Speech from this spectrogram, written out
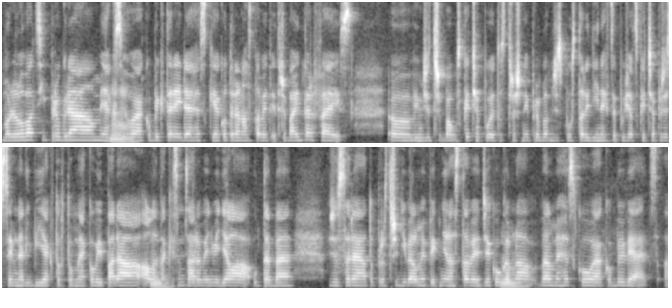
modelovací program, jak si Hmm. ho, jakoby, který jde hezky jako teda nastavit i třeba interface. Eh, Vím, že třeba u SketchUpu je to strašný problém, že spousta lidí nechce používat SketchUp, protože se jim nelíbí, jak to v tom jako vypadá, ale Hmm. taky jsem zároveň viděla u tebe, že se dá to prostředí velmi pěkně nastavit, že koukám Hmm. na velmi hezkou jakoby věc eh,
